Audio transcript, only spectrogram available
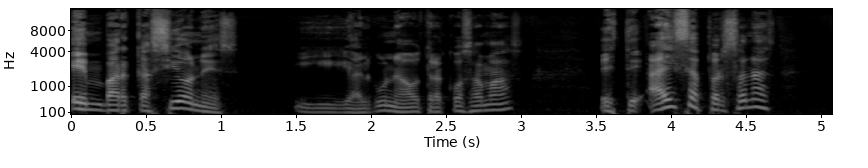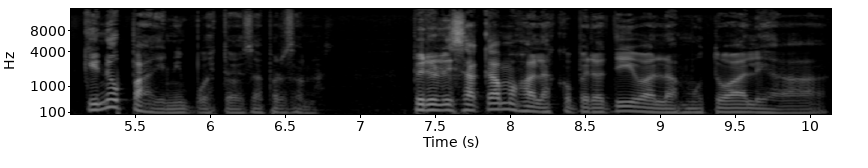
embarcaciones y alguna otra cosa más, este, a esas personas que no paguen impuestos a esas personas. Pero le sacamos a las cooperativas, a las mutuales, a,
